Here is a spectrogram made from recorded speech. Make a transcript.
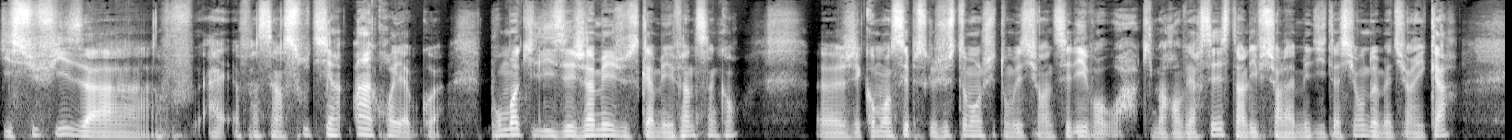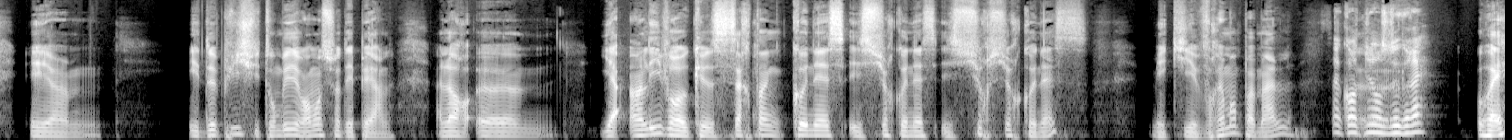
qui suffisent à. à- Enfin, c'est un soutien incroyable, quoi. Pour moi qui lisais jamais jusqu'à mes 25 ans, euh, j'ai commencé parce que justement, je suis tombé sur un de ces livres qui m'a renversé. C'est un livre sur la méditation de Mathieu Ricard. Et, euh, et depuis, je suis tombé vraiment sur des perles. Alors, euh, il y a un livre que certains connaissent et surconnaissent et sur-surconnaissent, mais qui est vraiment pas mal. 50 nuances degrés Ouais,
